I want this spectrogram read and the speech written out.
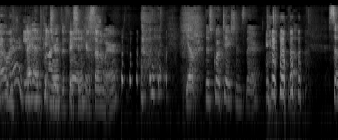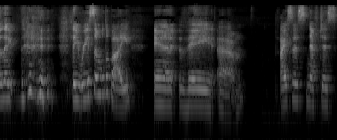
Okay. I had a picture of the fish in here somewhere. yep. there's quotations there. yep. So they they reassemble the body and they um, Isis, Nephthys,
